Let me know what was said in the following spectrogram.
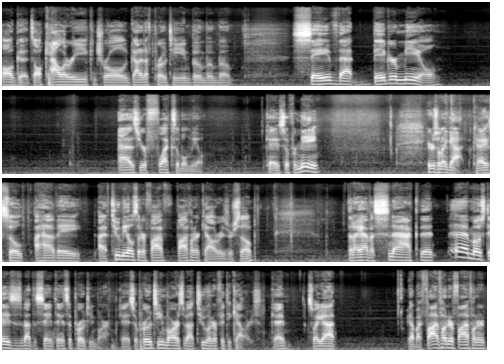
All good. It's all calorie controlled, got enough protein, boom, boom, boom. Save that bigger meal as your flexible meal. Okay, so for me, here's what I got. Okay, so I have a I have two meals that are five 500 calories or so. Then I have a snack that eh, most days is about the same thing. It's a protein bar. Okay, so protein bar is about 250 calories. Okay, so I got got my 500, 500,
